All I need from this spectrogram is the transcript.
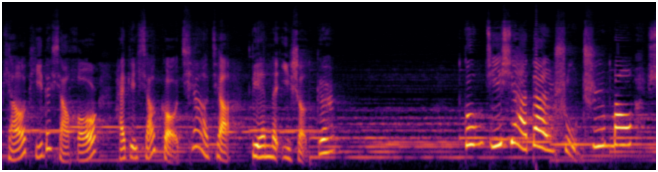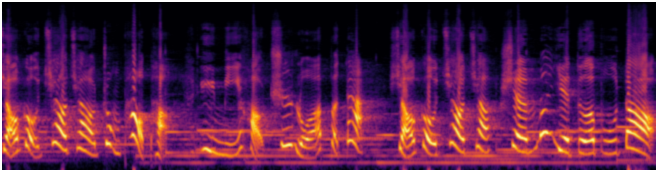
调皮的小猴还给小狗翘翘编了一首歌：公鸡下蛋，鼠吃猫，小狗翘翘种泡泡，玉米好吃，萝卜大，小狗翘翘什么也得不到。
